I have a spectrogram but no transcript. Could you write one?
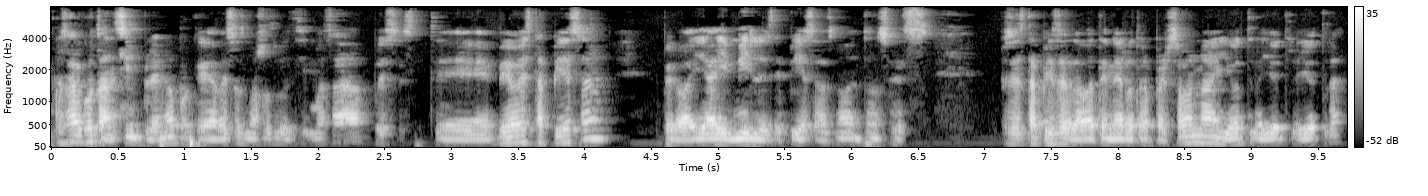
pues algo tan simple, ¿no? Porque a veces nosotros decimos, ah, pues este, veo esta pieza, pero ahí hay miles de piezas, ¿no? Entonces, pues esta pieza la va a tener otra persona y otra y otra y otra.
